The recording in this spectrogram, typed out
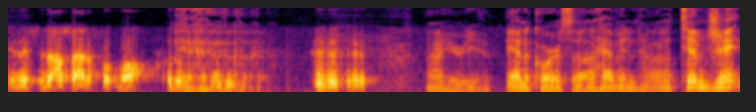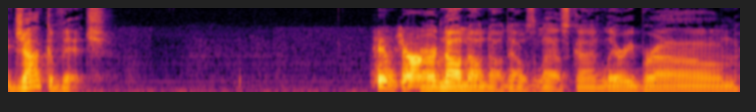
and this is outside of football. I hear you. And of course, uh, having uh, Tim Jan- Jankovic. Tim. Or no, no, no, that was the last guy. Larry Brown.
